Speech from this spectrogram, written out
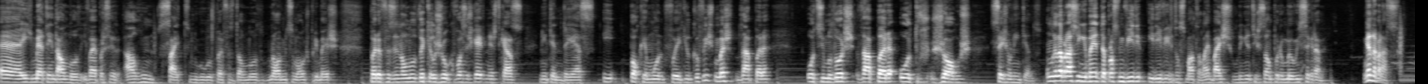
Uh, e metem download. E vai aparecer algum site no Google para fazer download. Normalmente são logo os primeiros. Para fazer download daquele jogo que vocês querem. Neste caso, Nintendo DS e Pokémon foi aquilo que eu fiz. Mas dá para outros simuladores, dá para outros jogos sejam Nintendo. Um grande abraço e bem até o próximo vídeo e divirtam-se malta lá em baixo, link de descrição para o meu Instagram. Um grande abraço!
